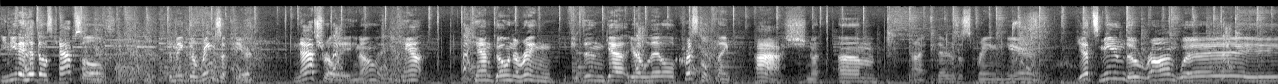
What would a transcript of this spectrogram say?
you need to hit those capsules to make the rings appear. Naturally, you know? You can't you can't go in the ring if you didn't get your little crystal thing. Ah, schnut. Um, alright, there's a spring here. Gets me in the wrong way.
